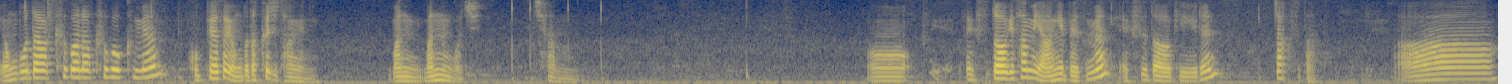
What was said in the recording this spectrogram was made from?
0보다 크거나 크고 크면 곱해서 0보다 크지 당연히. 맞, 맞는 거지. 참. 어, x 더하기 3이 양의 배수면 x 더하기 1은 짝수다. 아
